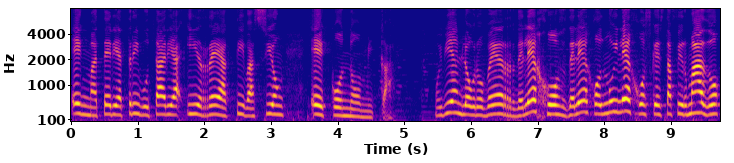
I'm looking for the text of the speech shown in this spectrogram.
en materia tributaria y reactivación económica. Muy bien, logro ver de lejos, de lejos, muy lejos, que está firmado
